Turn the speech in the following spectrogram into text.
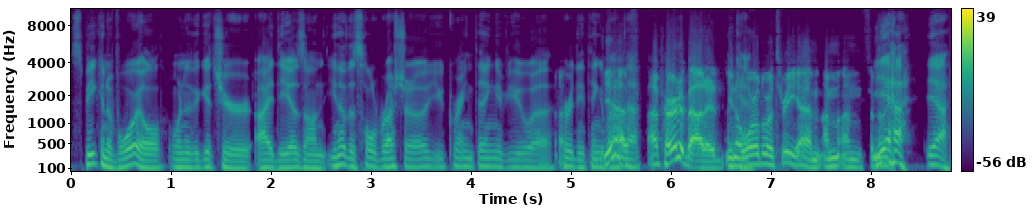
Speaking of oil, wanted to get your ideas on, you know, this whole Russia Ukraine thing. Have you uh, heard anything about yeah, that? I've, I've heard about it. You know. World War Three. Yeah, I'm I'm, I'm familiar. Yeah, yeah.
